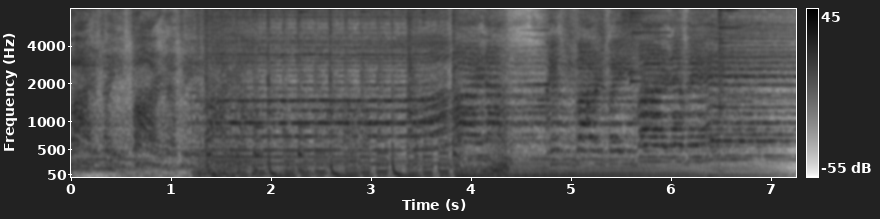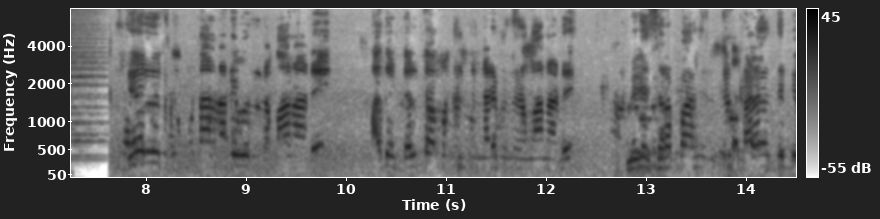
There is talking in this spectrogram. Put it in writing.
வாழ்வை வாழவே தேர்தலுக்கு முன்னால் நடைபெறுகிற மாநாடு அது டெல்டா மண்டலத்தில் நடைபெறுகிற மாநாடு. மிக சிறப்பாக இருக்கும் கழகத்திற்கு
